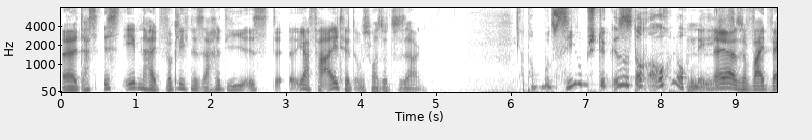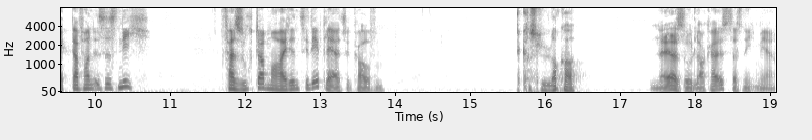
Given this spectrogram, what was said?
Äh, das ist eben halt wirklich eine Sache, die ist äh, ja veraltet, um es mal so zu sagen. Aber Museumstück ist es doch auch noch nicht. Naja, so weit weg davon ist es nicht. Versuch doch mal heute einen CD-Player zu kaufen. Das kostet locker. Naja, so locker ist das nicht mehr.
